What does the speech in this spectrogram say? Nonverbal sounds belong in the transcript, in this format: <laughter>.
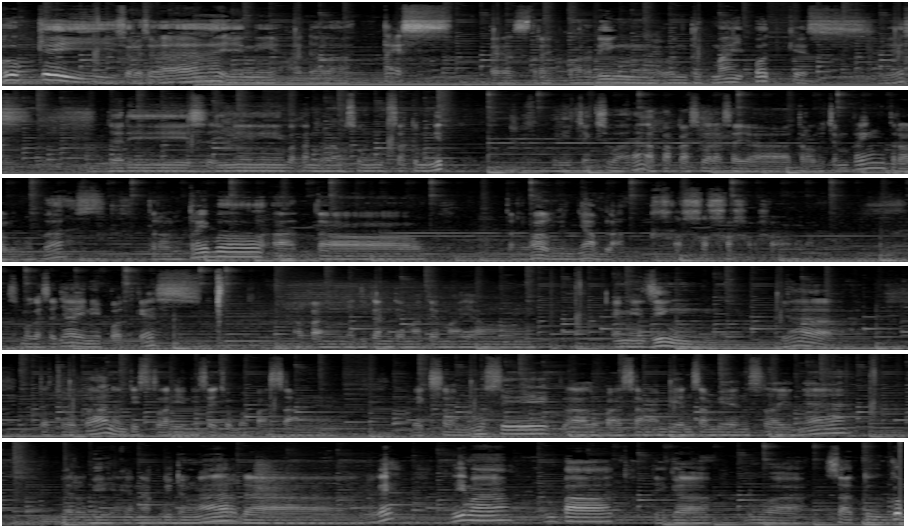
Oke, saudara-saudara, ini adalah tes tes recording untuk my podcast. Yes. Jadi ini bahkan berlangsung satu menit. Ini cek suara, apakah suara saya terlalu cempreng, terlalu ngebas, terlalu treble, atau terlalu nyablak. <laughs> Semoga saja ini podcast akan menyajikan tema-tema yang amazing. Ya, kita coba nanti setelah ini saya coba pasang background musik, lalu pasang ambience-ambience lainnya biar lebih enak didengar dan oke. Okay? 5 4 3 2 1 go.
